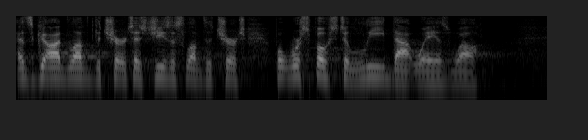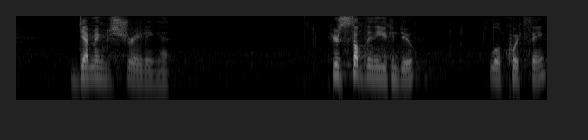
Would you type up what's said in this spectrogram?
as God loved the church, as Jesus loved the church, but we're supposed to lead that way as well, demonstrating it. Here's something that you can do, a little quick thing.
